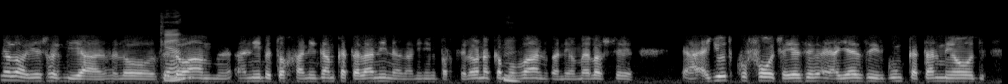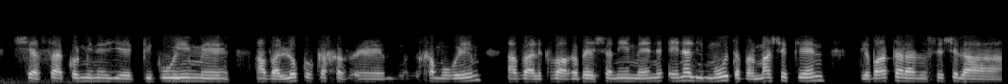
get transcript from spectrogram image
לא, לא, יש רגיעה, זה לא, כן? זה לא עם, אני בתוך, אני גם קטלני, אני מברצלונה כמובן, ואני אומר לה ש... היו תקופות שהיה איזה, ארגון קטן מאוד שעשה כל מיני אה, פיגועים, אה, אבל לא כל כך אה, חמורים, אבל כבר הרבה שנים אין, אין אלימות, אבל מה שכן, דיברת על הנושא של ה...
